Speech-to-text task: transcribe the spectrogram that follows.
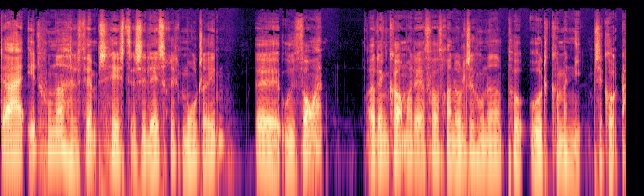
Der er 190 hestes elektrisk motor i den, øh, ude foran, og den kommer derfor fra 0 til 100 på 8,9 sekunder.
